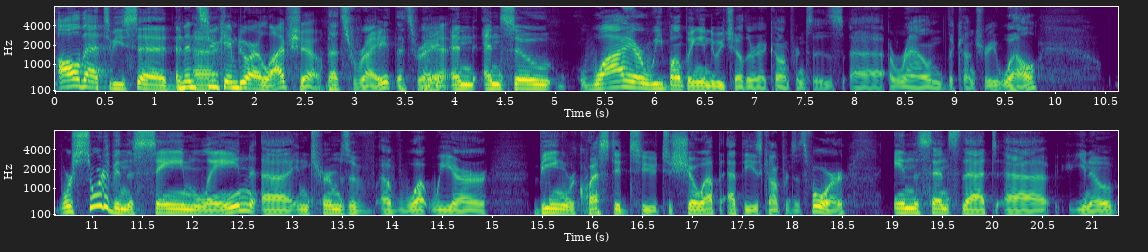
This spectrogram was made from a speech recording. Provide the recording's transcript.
all that to be said, And then uh, Sue came to our live show. That's right. That's right. Yeah. And and so why are we bumping into each other at conferences uh, around the country? Well, we're sort of in the same lane uh, in terms of of what we are being requested to to show up at these conferences for, in the sense that uh, you know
